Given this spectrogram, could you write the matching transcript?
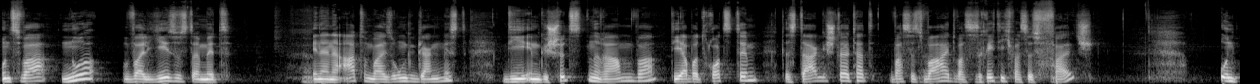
Und zwar nur, weil Jesus damit in einer Art und Weise umgegangen ist, die im geschützten Rahmen war, die aber trotzdem das dargestellt hat, was ist Wahrheit, was ist richtig, was ist falsch. Und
